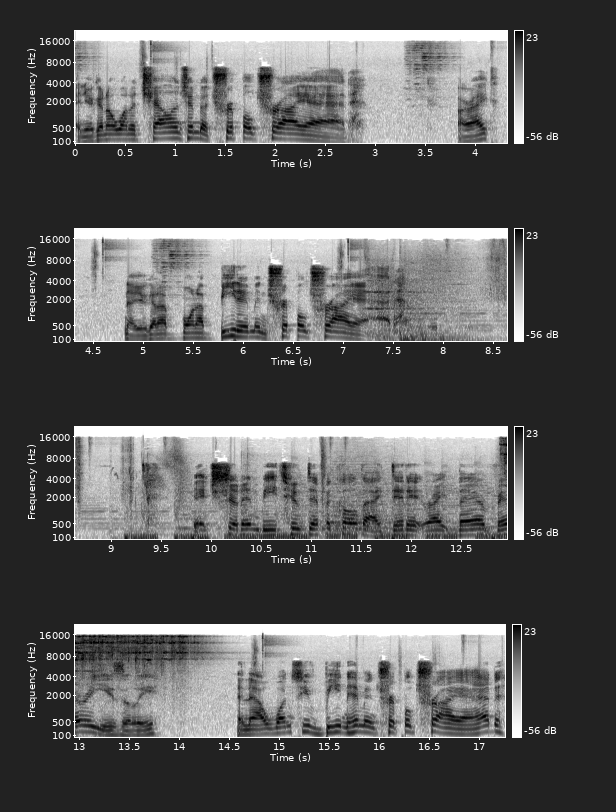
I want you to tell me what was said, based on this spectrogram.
And you're going to want to challenge him to Triple Triad. Alright? Now you're going to want to beat him in Triple Triad. It shouldn't be too difficult. I did it right there very easily. And now once you've beaten him in Triple Triad,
